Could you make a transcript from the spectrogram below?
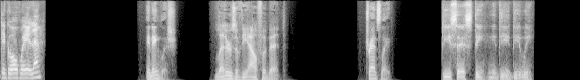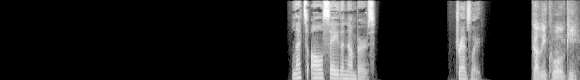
De Gowela. In English. Letters of the alphabet. Translate. Disesti nididiwi. Let's all say the numbers. Translate. Galikwogi.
